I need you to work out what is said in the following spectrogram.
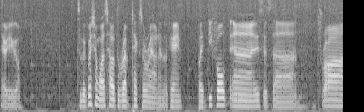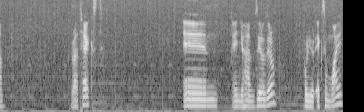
There you go. So the question was how to wrap text around it, okay? By default, uh, this is uh, draw, draw text. And, and you have 0, 0 for your X and Y.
